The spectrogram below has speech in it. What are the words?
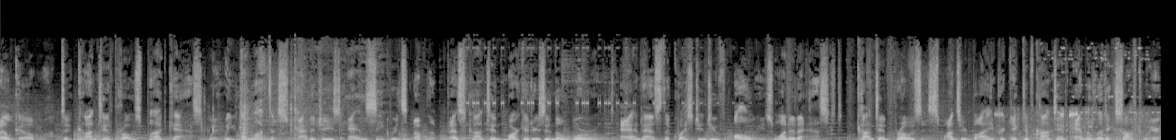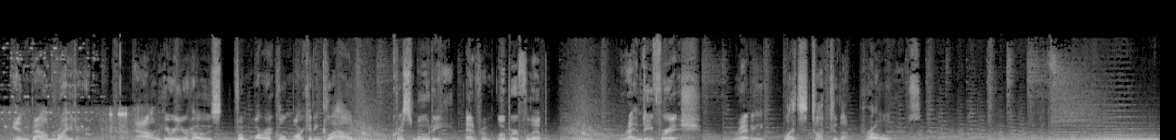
Welcome to Content Pros Podcast, where we unlock the strategies and secrets of the best content marketers in the world and ask the questions you've always wanted asked. Content Pros is sponsored by predictive content analytics software Inbound Writer. Now, here are your hosts from Oracle Marketing Cloud, Chris Moody, and from Uberflip, Randy Frisch. Ready? Let's talk to the pros.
